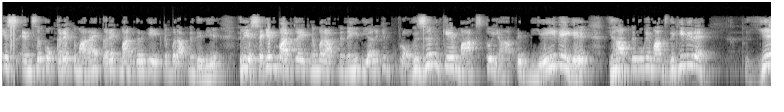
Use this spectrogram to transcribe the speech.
इस आंसर को करेक्ट माना है करेक्ट मान करके एक नंबर आपने दे दिए। चलिए सेकेंड पार्ट का एक नंबर आपने नहीं दिया, लेकिन प्रोविज़न के मार्क्स तो यहाँ पे दिए ही नहीं गए। यहाँ अपने को मार्क्स दिख ही नहीं रहे। तो ये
